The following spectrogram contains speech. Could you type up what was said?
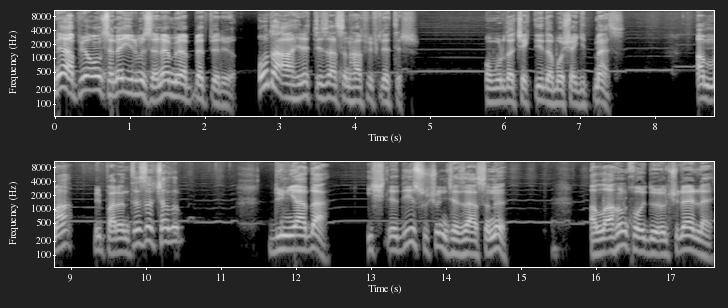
Ne yapıyor? 10 sene 20 sene müebbet veriyor. O da ahiret cezasını hafifletir. O burada çektiği de boşa gitmez. Ama bir parantez açalım. Dünyada işlediği suçun cezasını Allah'ın koyduğu ölçülerle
